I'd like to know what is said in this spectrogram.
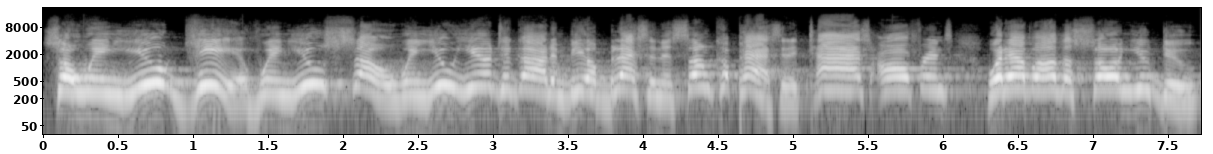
So when you give, when you sow, when you yield to God and be a blessing in some capacity, tithes, offerings, whatever other sowing you do,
